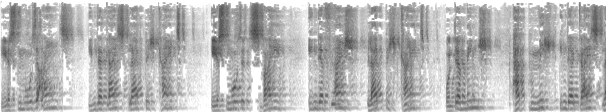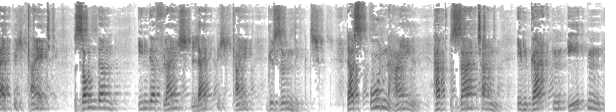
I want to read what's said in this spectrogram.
1. Mose 1 in der Geistleiblichkeit, 1. Mose 2 in der Fleischleiblichkeit und der Mensch hat nicht in der Geistleiblichkeit, sondern in der Fleischleiblichkeit gesündigt. Das Unheil hat Satan im Garten Eden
